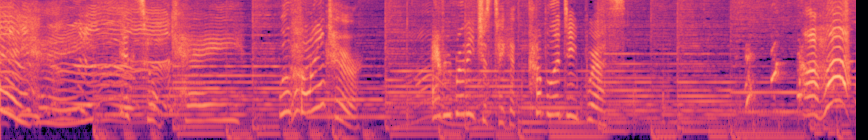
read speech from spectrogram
Hey, hey. It's okay. We'll find her. Everybody just take a couple of deep breaths. Aha!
